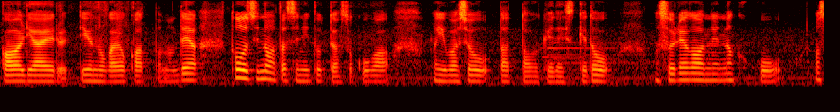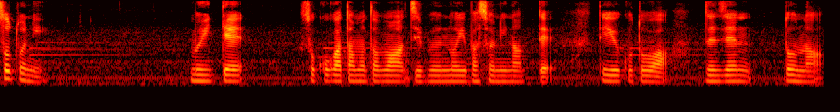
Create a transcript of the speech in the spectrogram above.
関わり合えるっていうのが良かったので当時の私にとってはそこが居場所だったわけですけどまそれがねなんかこう外に向いてそこがたまたま自分の居場所になってっていうことは全然どんな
